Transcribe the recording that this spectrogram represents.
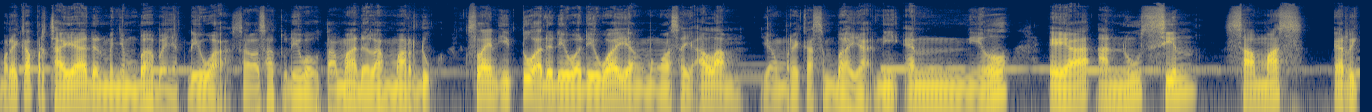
Mereka percaya dan menyembah banyak dewa. Salah satu dewa utama adalah Marduk. Selain itu ada dewa-dewa yang menguasai alam yang mereka sembah yakni Enlil, Ea, Anu, Sin, Samas, Erik,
